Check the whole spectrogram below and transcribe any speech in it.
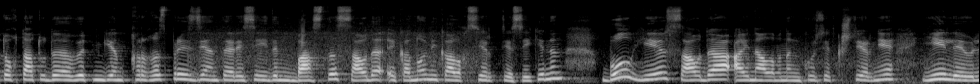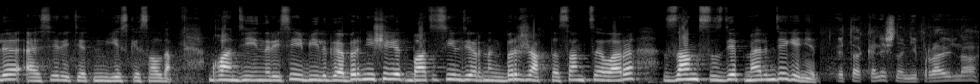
тоқтатуды өтінген Қырғыз президенті Ресейдің басты сауда экономикалық серіктесі екенін, бұл ел сауда айналымының көрсеткіштеріне елеулі әсер ететін еске салды. Бұған дейін Ресей билігі бірнеше рет батыс елдерінің бір жақты санкциялары заңсыз деп мәлімдеген еді. Это, конечно, неправильно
